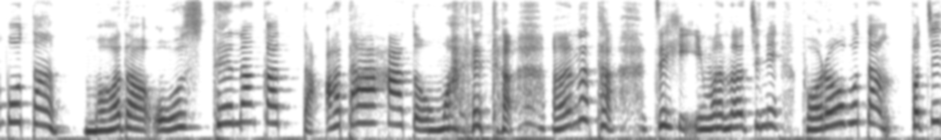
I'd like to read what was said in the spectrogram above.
ーボタンまだ押してなかった。あたーと思われた。あなたぜひ今のうちにフォローボタンポチッ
